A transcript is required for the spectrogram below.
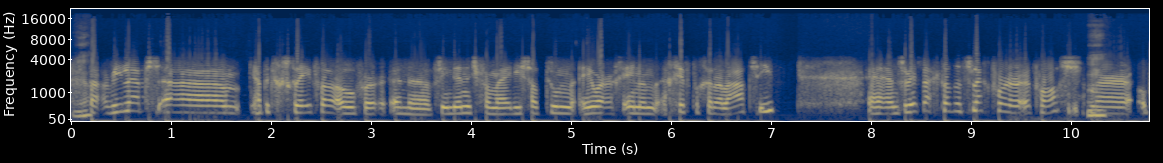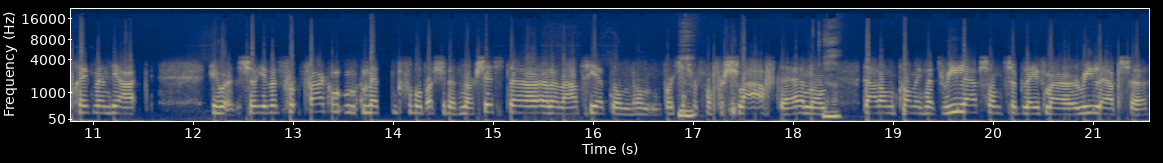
Ja. Nou, Relapse ehm, heb ik geschreven over een eh, vriendinnetje van mij. Die zat toen heel erg in een giftige relatie. En ze wist eigenlijk dat het slecht voor haar was. Mm. Maar op een gegeven moment, ja... Je, zo, je bent voor- vaak met bijvoorbeeld als je met narcisten een relatie hebt, dan, dan word je een Mm. soort van verslaafd. Hè? En dan, Ja. daarom kwam ik met relapse, want ze bleef maar relapsen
